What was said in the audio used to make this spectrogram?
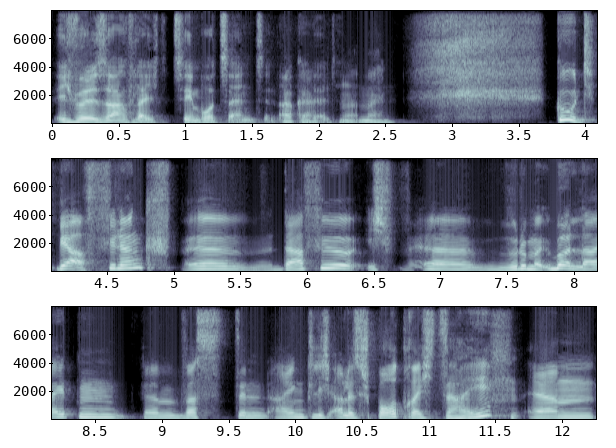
ich würde sagen, vielleicht zehn Prozent sind okay. Anwälte. Na, immerhin. Gut, ja, vielen Dank äh, dafür. Ich äh, würde mal überleiten, ähm, was denn eigentlich alles Sportrecht sei. Ähm,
